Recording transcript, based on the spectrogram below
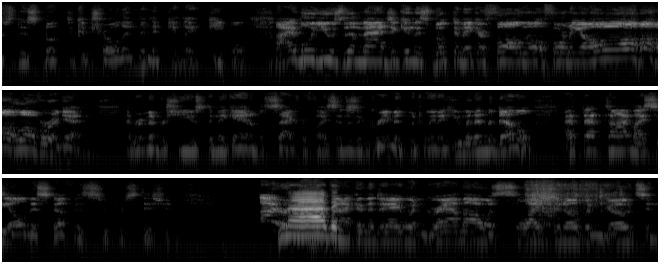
Used this book to control and manipulate people. I will use the magic in this book to make her fall for me all over again. I remember she used to make animal sacrifices as an agreement between a human and the devil. At that time, I see all this stuff as superstition. I remember Nah, the- back in the day when Grandma was slicing open goats and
